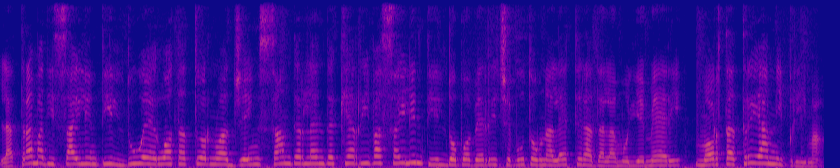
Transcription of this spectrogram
La trama di Silent Hill 2 ruota attorno a James Sunderland che arriva a Silent Hill dopo aver ricevuto una lettera dalla moglie Mary, morta tre anni prima.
